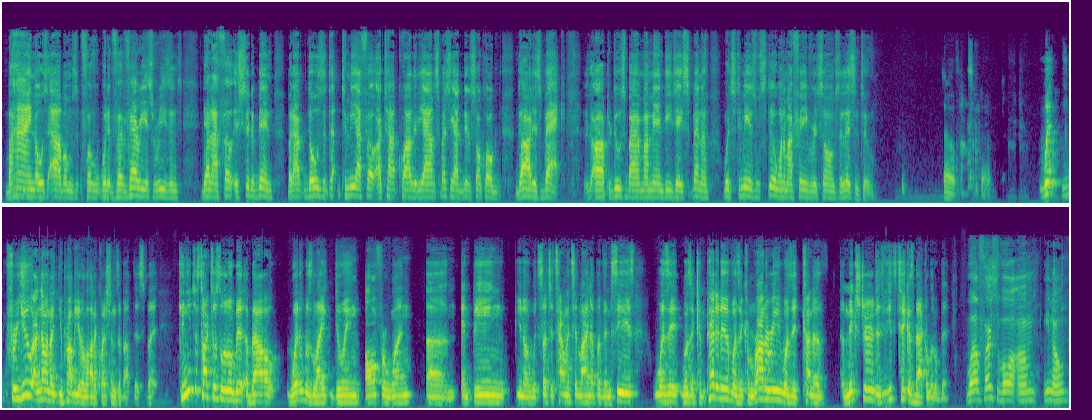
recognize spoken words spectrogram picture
behind those albums for for various reasons that I felt it should have been. But I, those are t- to me I felt are top quality albums. Especially I did a song called "God Is Back." Uh, produced by my man DJ Spinner, which to me is still one of my favorite songs to listen to. Dope, dope. What for you? I know that you probably get a lot of questions about this, but can you just talk to us a little bit about what it was like doing All for One um, and being, you know, with such a talented lineup of MCs? Was it was it competitive? Was it camaraderie? Was it kind of a mixture? Did you take us back a little bit? Well, first of all, um, you know,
